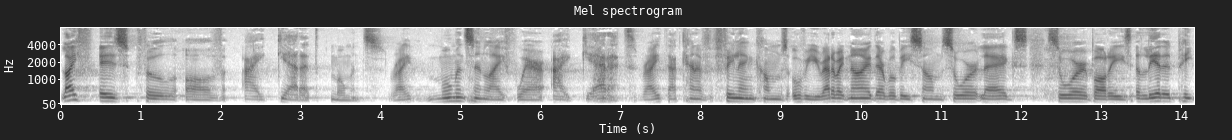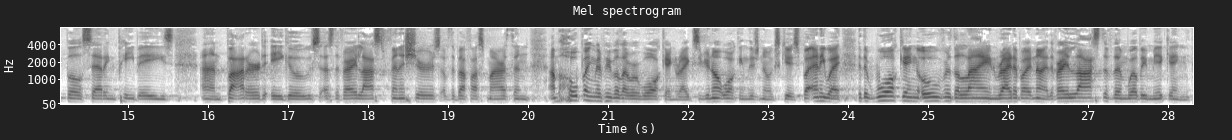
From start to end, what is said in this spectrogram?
Life is full of I get it moments, right? Moments in life where I get it, right? That kind of feeling comes over you. Right about now, there will be some sore legs, sore bodies, elated people setting PBs, and battered egos as the very last finishers of the Belfast Marathon. I'm hoping they're people that were walking, right? Because if you're not walking, there's no excuse. But anyway, they're walking over the line right about now. The very last of them will be making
